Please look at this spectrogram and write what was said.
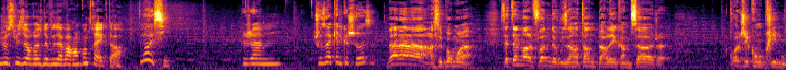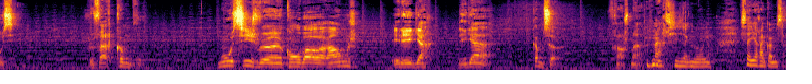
je suis heureuse de vous avoir rencontré, Hector. Moi aussi. Je. Je vous dois quelque chose? Non, non, non, c'est pour moi. C'est tellement le fun de vous entendre parler comme ça. Je, je crois que j'ai compris, moi aussi. Je veux faire comme vous. Moi aussi, je veux un combat orange et des gants. Des gants comme ça. Franchement. Merci, Zaglorion. Ça ira comme ça.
